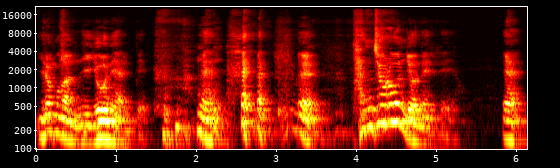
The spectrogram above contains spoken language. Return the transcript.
이런 것만 이 연애할 때. 예. 예. 단조로운 연애를 해요. 예.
